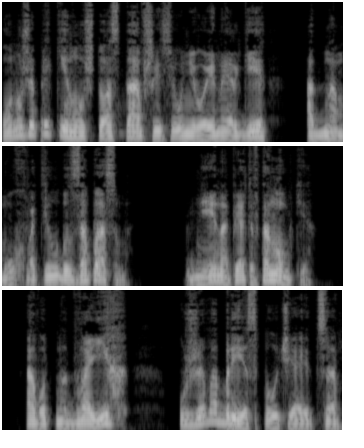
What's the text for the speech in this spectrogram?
Он уже прикинул, что оставшейся у него энергии одному хватило бы с запасом. Дней на пять автономки. А вот на двоих уже в обрез получается.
